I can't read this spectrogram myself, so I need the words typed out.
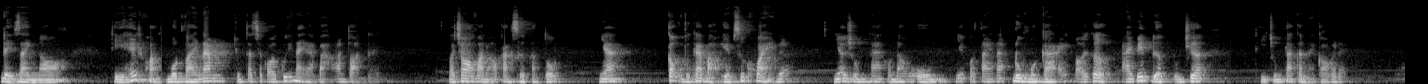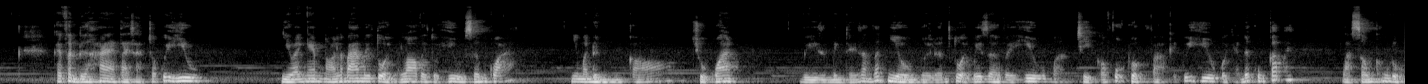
để dành nó, thì hết khoảng một vài năm chúng ta sẽ có quỹ này đảm bảo an toàn đấy. Và cho vào nó càng sớm càng tốt nhá. Cộng với cả bảo hiểm sức khỏe nữa nhớ chúng ta có đau ốm, nhớ có tai nạn, đùng một cái, nói gở, ai biết được, đúng chưa? Thì chúng ta cần phải có cái đấy. Cái phần thứ hai là tài sản cho quỹ hưu. Nhiều anh em nói là 30 tuổi mà lo về tuổi hưu sớm quá, nhưng mà đừng có chủ quan, vì mình thấy rằng rất nhiều người lớn tuổi bây giờ về hưu mà chỉ có phụ thuộc vào cái quỹ hưu của nhà nước cung cấp ấy, là sống không đủ.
